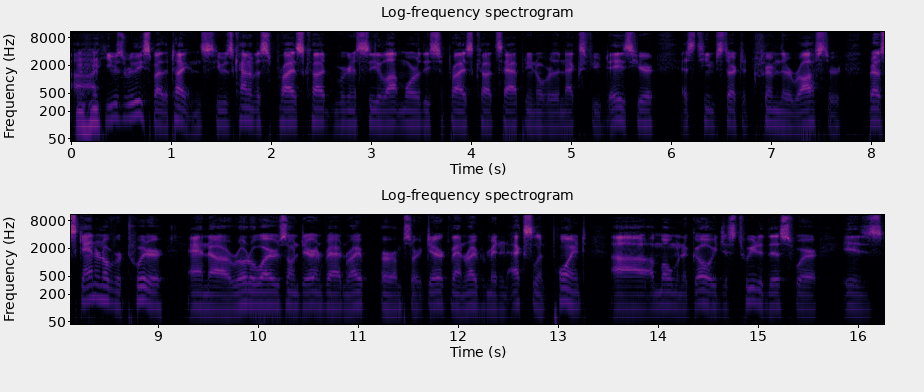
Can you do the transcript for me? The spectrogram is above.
uh, he was released by the Titans. He was kind of a surprise cut. We're going to see a lot more of these surprise cuts happening over the next few days here as teams start to trim their roster. But I was scanning over Twitter, and uh, RotoWire's own Darren Van Riper, or I'm sorry, Derek Van Riper made an excellent point uh, a moment ago. He just tweeted this, where is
